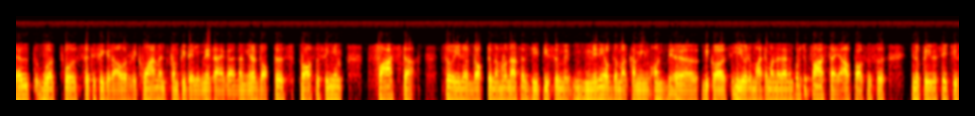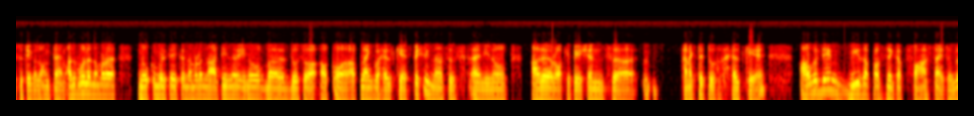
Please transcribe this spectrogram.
ഹെൽത്ത് വർക്ക് ഫോഴ്സ് സർട്ടിഫിക്കറ്റ് ആ ഒരു റിക്വയർമെന്റ് കംപ്ലീറ്റ് എലിമിനേറ്റ് ആയ കാരണം യുനോ ഡോക്ടേഴ്സ് പ്രോസസ്സിങ്ങും ഫാസ്റ്റാ സോ യുനോ ഡോക്ടർ നമ്മുടെ നാട്ടിലെ ജി പിസ് മെനി ഓഫ് ദം ആർ കമ്മിങ് ഓൺ ബിക്കോസ് ഈ ഒരു മാറ്റം വന്ന കാരണം കുറച്ച് ഫാസ്റ്റായി ആ പ്രോസസ്സ് യുനോ പ്രീവിയസ്ലി ഇറ്റ് യൂസ് ടു ടേക്ക് എ ലോങ് ടൈം അതുപോലെ നമ്മൾ നോക്കുമ്പോഴത്തേക്ക് നമ്മുടെ നാട്ടിൽ നിന്ന് യുനോ ദോസ് അപ്ലൈങ് ഫോർ ഹെൽത്ത് കെയർ എസ്പെഷ്യലി നഴ്സസ് ആൻഡ് യുനോ അതർ ഓക്യുപ്പേഷൻസ് കണക്റ്റഡ് ടു ഹെൽത്ത് കെയർ അവരുടെയും വീസ പ്രോസസ്സിംഗ് ഒക്കെ ഫാസ്റ്റ് ആയിട്ടുണ്ട്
